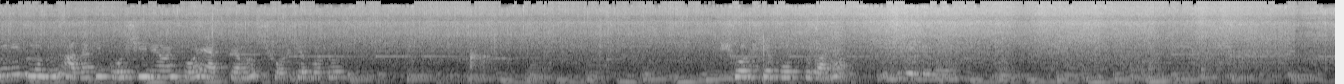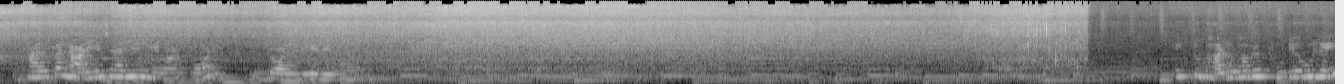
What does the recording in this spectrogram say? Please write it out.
মিনিট মতন আদাকে কষিয়ে নেওয়ার পর এক চামচ সর্ষে পোস্ত সর্ষে পোস্ত বাটা দিয়ে দেব। হালকা নাড়িয়ে চাড়িয়ে নেওয়ার পর জল দিয়ে দেব। একটু ভালোভাবে ফুটে উঠলেই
